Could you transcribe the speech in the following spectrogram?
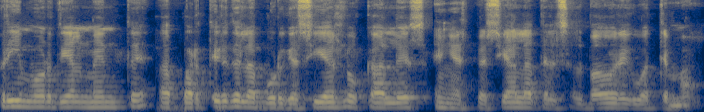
primordialmente a partir de las burguesías locales, en especial las del Salvador y Guatemala.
